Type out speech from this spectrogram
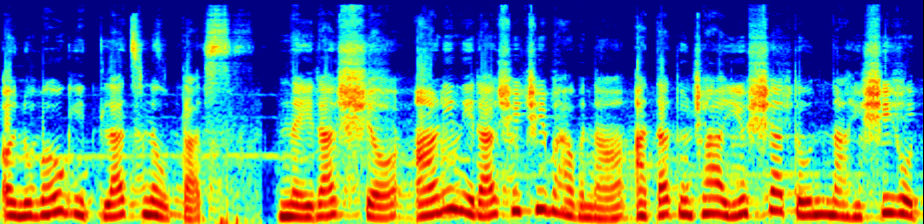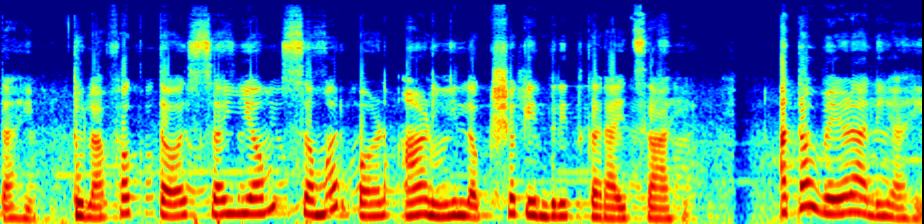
अनुभव घेतलाच नव्हतास. नैराश्य आणि निराशेची भावना आता तुझ्या आयुष्यातून नाहीशी होत आहे. तुला फक्त संयम समर्पण आणि लक्ष केंद्रित करायचं आहे. आता वेळ आली आहे.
